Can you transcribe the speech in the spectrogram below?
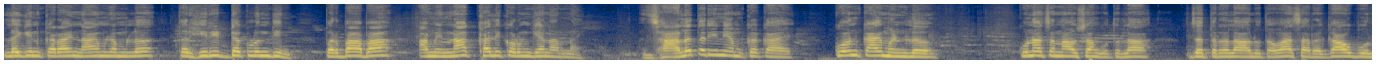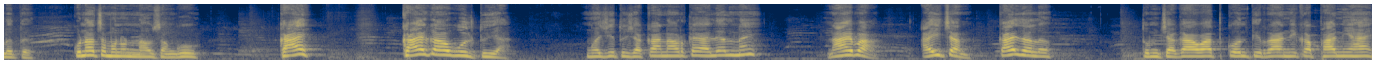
लगीन कराय नाही जमलं तर हिरीत ढकलून देईन पर बाबा आम्ही नाक खाली करून घेणार नाही. झालं तरी नेमकं काय? कोण काय म्हणलं? कुणाचं नाव सांगू तुला? जत्रेला आलो तर वासारं गाव बोलतं. कुणाचं म्हणून नाव सांगू? काय? काय गाव बोलतो या? माझी तुझ्या कानावर काय आलेलं नाही? नाही बा आईच्यान. काय झालं? तुमच्या गावात कोणती राणी का फानी आहे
